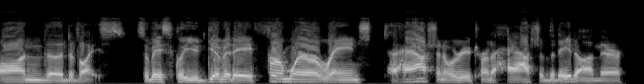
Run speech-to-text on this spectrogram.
on the device. So basically, you'd give it a firmware range to hash, and it would return a hash of the data on there,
